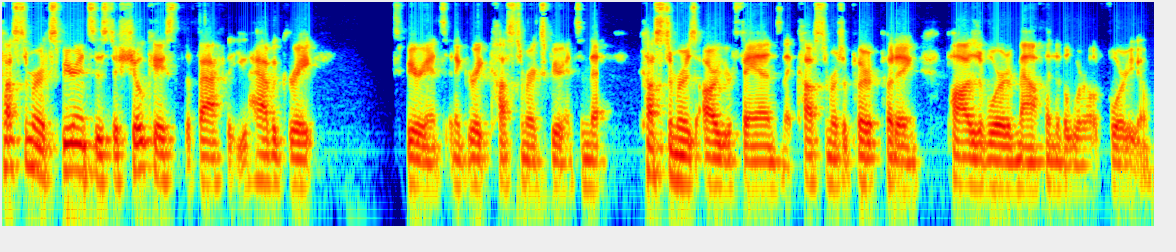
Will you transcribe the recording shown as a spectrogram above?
customer experiences to showcase the fact that you have a great experience and a great customer experience and that customers are your fans and that customers are put, putting positive word of mouth into the world for you.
